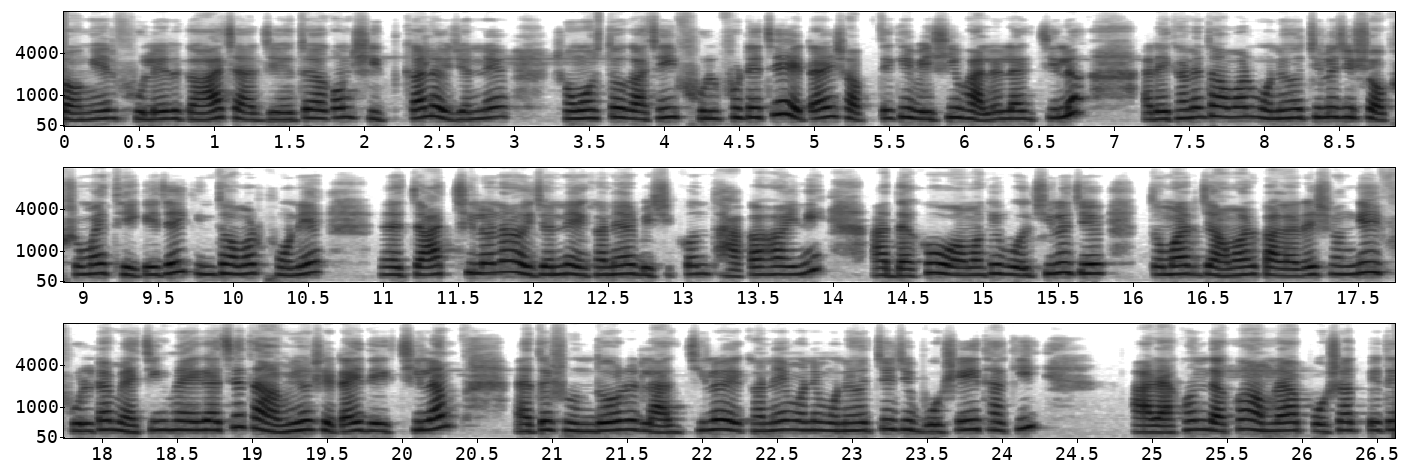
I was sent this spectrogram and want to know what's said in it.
রঙের ফুলের গাছ, আর যেহেতু এখন শীতকাল ওই জন্যে সমস্ত গাছেই ফুল ফুটেছে, এটাই সব থেকে বেশি ভালো লাগছিল। আর এখানে তো আমার মনে হচ্ছিল যে সব সময় থেকে যাই, কিন্তু আমার ফোনে চার্জ ছিল না ওই জন্য এখানে আর বেশিক্ষণ থাকা হয়নি। আর দেখো, ও আমাকে বলছিল যে তোমার জামার কালারের সঙ্গে এই ফুলটা ম্যাচিং হয়ে গেছে, তা আমিও সেটাই দেখছিলাম। এত সুন্দর লাগছিল এখানে মানে মনে হচ্ছে যে বসেই থাকি। আর এখন দেখো আমরা প্রসাদ পেতে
